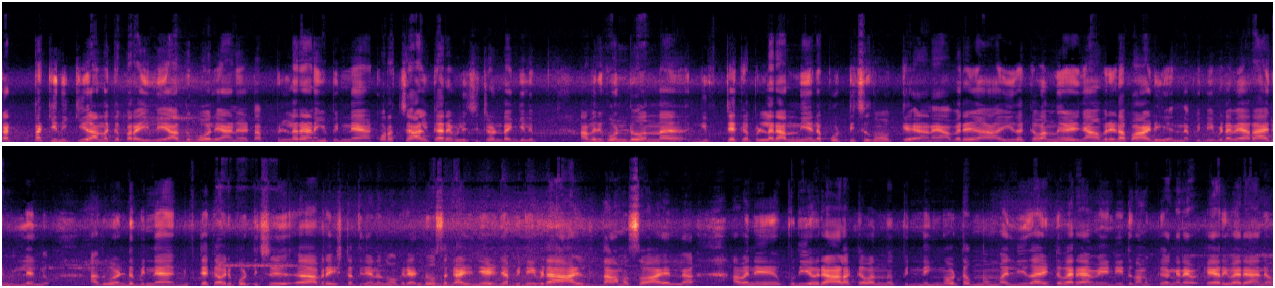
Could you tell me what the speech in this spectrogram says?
കട്ടക്കി നിൽക്കുക എന്നൊക്കെ പറയില്ലേ അതുപോലെയാണ് കേട്ടോ. പിള്ളേരാണെങ്കിൽ പിന്നെ കുറച്ച് ആൾക്കാരെ വിളിച്ചിട്ടുണ്ടെങ്കിലും അവർ കൊണ്ടുവന്ന ഗിഫ്റ്റൊക്കെ പിള്ളേർ അന്ന് എന്നെ പൊട്ടിച്ച് നോക്കുകയാണ്. അവർ ഇതൊക്കെ വന്നു കഴിഞ്ഞാൽ അവരുടെ പാടി തന്നെ. പിന്നെ ഇവിടെ വേറെ ആരും ഇല്ലല്ലോ. അതുകൊണ്ട് പിന്നെ ഗിഫ്റ്റൊക്കെ അവർ പൊട്ടിച്ച് അവരെ ഇഷ്ടത്തിന് തന്നെ നോക്കും. രണ്ട് ദിവസം കഴിഞ്ഞ് കഴിഞ്ഞാൽ പിന്നെ ഇവിടെ ആൾ താമസമായല്ല അവന് പുതിയ ഒരാളൊക്കെ വന്ന് പിന്നെ ഇങ്ങോട്ടൊന്നും വലിയതായിട്ട് വരാൻ വേണ്ടിയിട്ട് നമുക്ക് അങ്ങനെ കയറി വരാനോ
